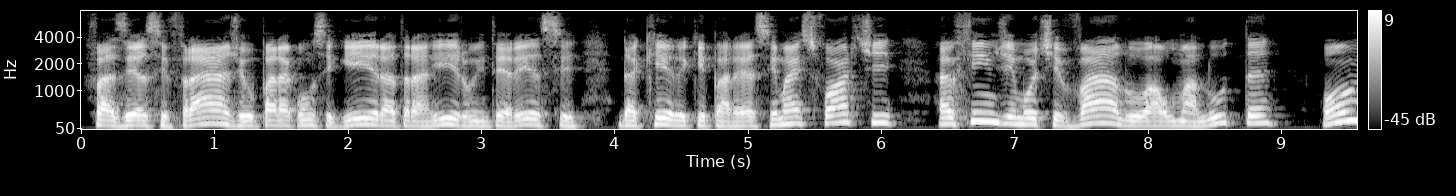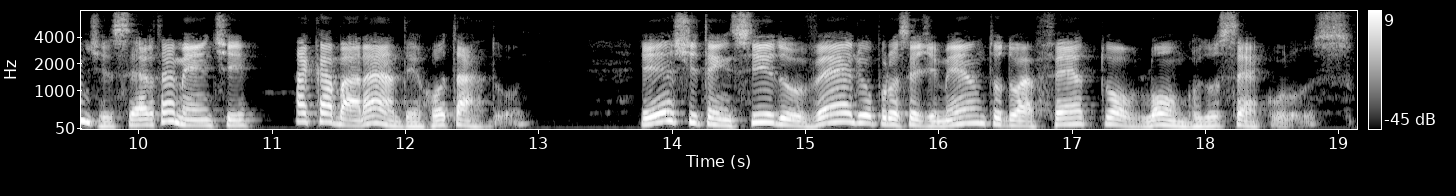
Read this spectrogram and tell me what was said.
Fazer-se frágil para conseguir atrair o interesse daquele que parece mais forte, a fim de motivá-lo a uma luta, onde, certamente, acabará derrotado. Este tem sido o velho procedimento do afeto ao longo dos séculos.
